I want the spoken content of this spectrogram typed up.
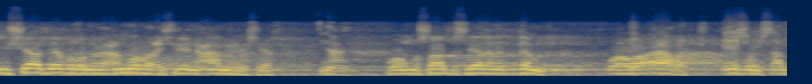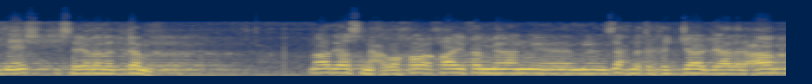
في شاب يبلغ من العمر عشرين عاما يا شيخ. نعم. وهو مصاب بسيلان الدم وهو أعرج إيش مصاب بإيش؟ بسيلان الدم. ماذا يصنع؟ وخائفا من أن من زحمة الحجاج هذا العام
